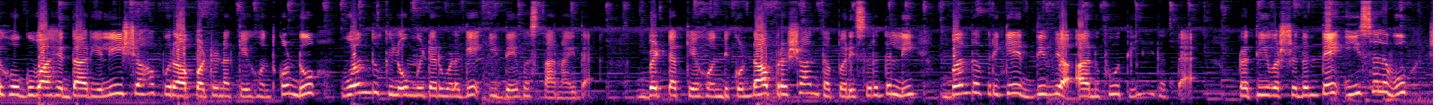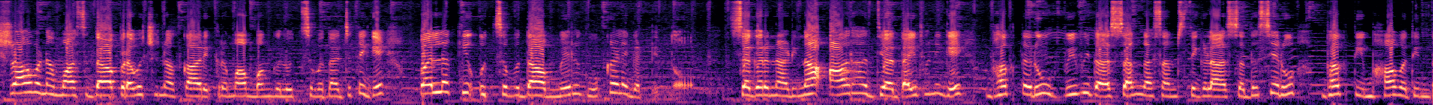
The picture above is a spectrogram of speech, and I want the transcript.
ಹೋಗುವ ಹೆದ್ದಾರಿಯಲ್ಲಿ ಶಹಪುರ ಪಟ್ಟಣಕ್ಕೆ ಹೊಂದಿಕೊಂಡು ಒಂದು ಕಿಲೋಮೀಟರ್ ಒಳಗೆ ಈ ದೇವಸ್ಥಾನ ಇದೆ. ಬೆಟ್ಟಕ್ಕೆ ಹೊಂದಿಕೊಂಡ ಪ್ರಶಾಂತ ಪರಿಸರದಲ್ಲಿ ಬಂದವರಿಗೆ ದಿವ್ಯ ಅನುಭೂತಿ ನೀಡುತ್ತೆ. ಪ್ರತಿ ವರ್ಷದಂತೆ ಈ ಸಲವೂ ಶ್ರಾವಣ ಮಾಸದ ಪ್ರವಚನ ಕಾರ್ಯಕ್ರಮ ಮಂಗಲೋತ್ಸವದ ಜೊತೆಗೆ ಪಲ್ಲಕ್ಕಿ ಉತ್ಸವದ ಮೆರುಗು ಕಳೆಗಟ್ಟಿತ್ತು. ಸಗರನಾಡಿನ ಆರಾಧ್ಯ ದೈವನಿಗೆ ಭಕ್ತರು ವಿವಿಧ ಸಂಘ ಸಂಸ್ಥೆಗಳ ಸದಸ್ಯರು ಭಕ್ತಿ ಭಾವದಿಂದ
